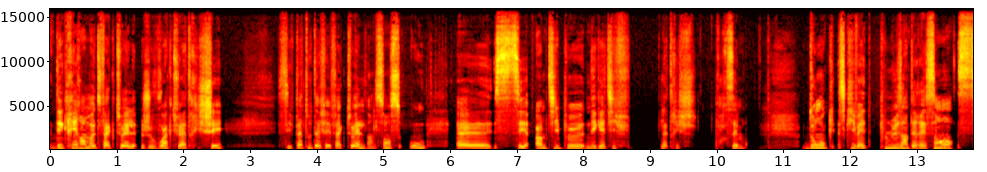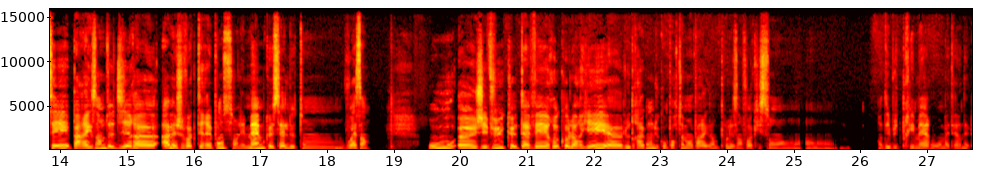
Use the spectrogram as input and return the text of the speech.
décrire en mode factuel, je vois que tu as triché, c'est pas tout à fait factuel dans le sens où euh, c'est un petit peu négatif, la triche, forcément. Donc, ce qui va être plus intéressant, c'est par exemple de dire euh, Ah, ben je vois que tes réponses sont les mêmes que celles de ton voisin. où euh, j'ai vu que tu avais recolorié le dragon du comportement, par exemple, pour les enfants qui sont en début de primaire ou en maternelle.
